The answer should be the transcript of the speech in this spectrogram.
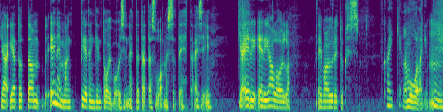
Ja, ja tota, enemmän tietenkin toivoisin, että tätä Suomessa tehtäisiin. Ja eri, eri aloilla, ei vain yrityksissä kaikkialla muuallakin. Mm.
